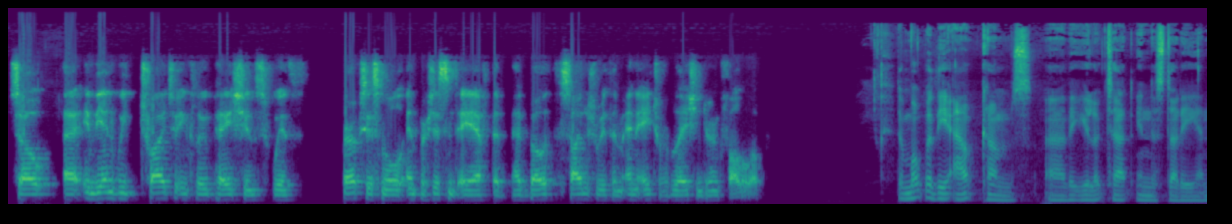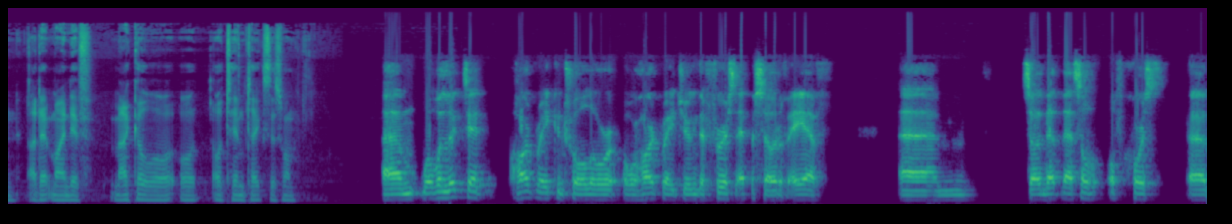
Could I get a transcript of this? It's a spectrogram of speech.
So uh, in the end, we tried to include patients with paroxysmal and persistent AF that had both sinus rhythm and atrial fibrillation during follow-up. And what were the outcomes uh, that you looked at in the study? And I don't mind if Michael or, or, or Tim takes this one. Um, well, we looked at heart rate control or, or heart rate during the first episode of AF. Um, so that that's of, of course uh,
